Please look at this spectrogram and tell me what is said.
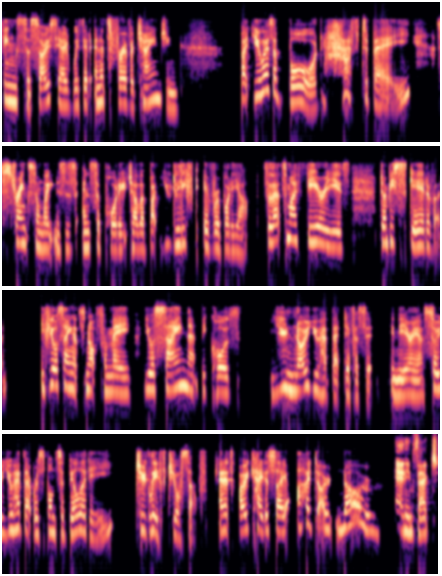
things associated with it and it's forever changing. But you as a board have to be strengths and weaknesses and support each other, but you lift everybody up. So that's my theory is don't be scared of it. If you're saying it's not for me, you're saying that because you know you have that deficit in the area. So you have that responsibility to lift yourself. And it's okay to say, I don't know. And in fact,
